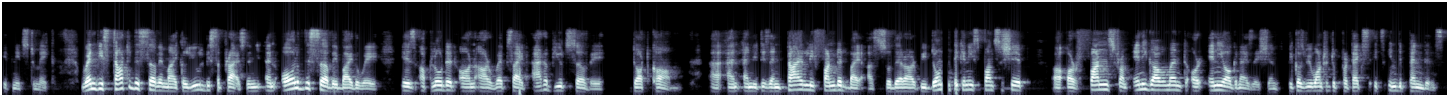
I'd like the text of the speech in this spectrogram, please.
it needs to make. When we started this survey, Michael, you will be surprised. And, and all of this survey, by the way, is uploaded on our website, arabyouthsurvey.com. Uh, and, and it is entirely funded by us. So there are we don't take any sponsorship uh, or funds from any government or any organization because we wanted to protect its independence,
